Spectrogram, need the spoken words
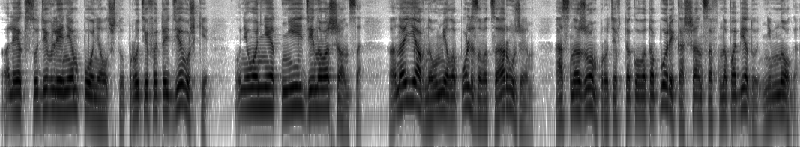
Олег с удивлением понял, что против этой девушки у него нет ни единого шанса. Она явно умела пользоваться оружием, а с ножом против такого топорика шансов на победу немного.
